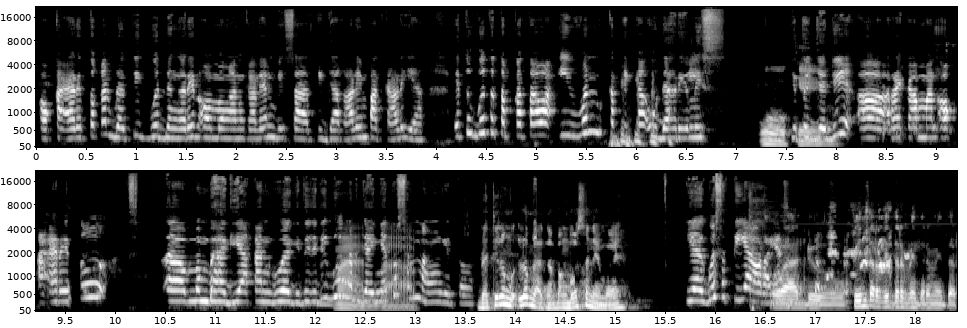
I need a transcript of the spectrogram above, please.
OKR itu kan berarti gue dengerin omongan kalian bisa tiga kali empat kali ya. Itu gue tetap ketawa even ketika udah rilis Oke. gitu. Jadi uh, rekaman OKR itu uh, membahagiakan gue gitu. Jadi gue ngerjainnya tuh seneng gitu. Berarti lu lu nggak gampang bosan ya, Mbak? ya? Ya gue setia orangnya. Waduh, pinter, pinter, pinter, pinter,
